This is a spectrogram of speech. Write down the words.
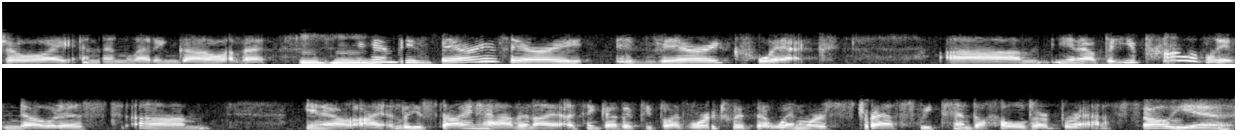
joy, and then letting go of it. Mm-hmm. You can be very, very, very quick. Um, you know, but you probably have noticed, um, you know, I, at least I have, and I, I think other people I've worked with, that when we're stressed, we tend to hold our breath. Oh yes,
